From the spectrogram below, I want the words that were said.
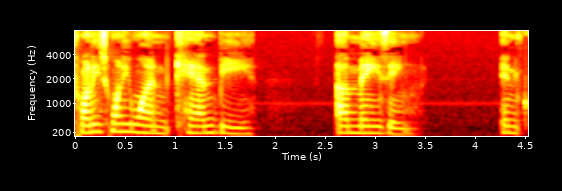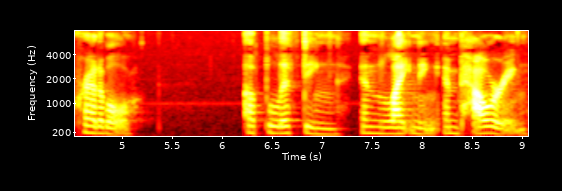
2021 can be amazing, incredible, uplifting, enlightening, empowering.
